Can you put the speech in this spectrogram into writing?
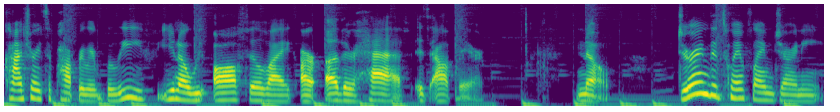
contrary to popular belief, you know, we all feel like our other half is out there. No. During the twin flame journey,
